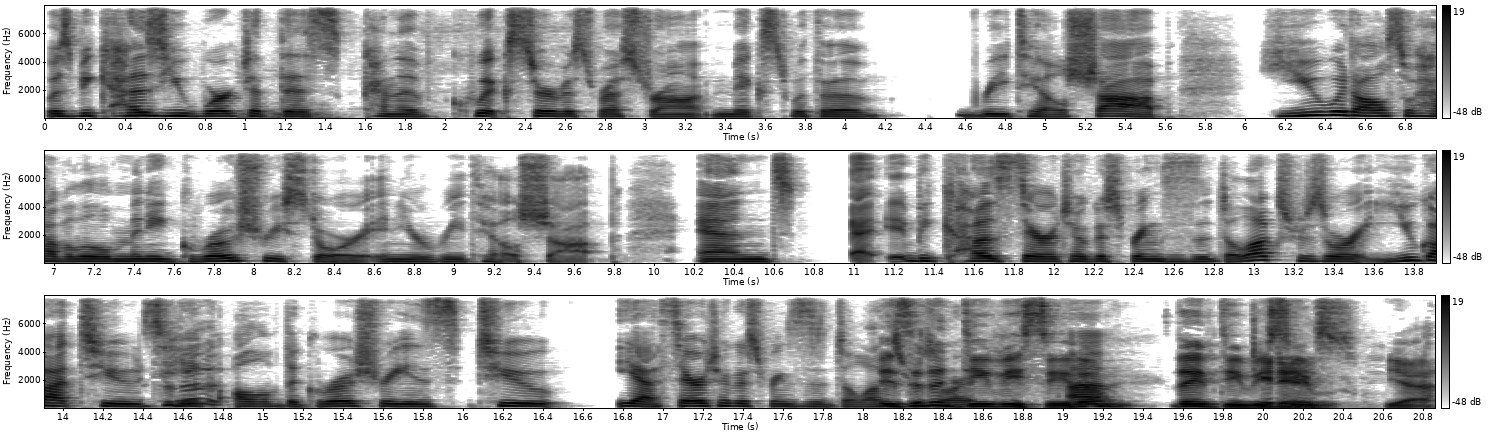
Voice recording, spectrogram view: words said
was because you worked at this kind of quick service restaurant mixed with a retail shop. You would also have a little mini grocery store in your retail shop. And uh, because Saratoga Springs is a deluxe resort, you got to it take a- all of the groceries to, yeah, Saratoga Springs is a deluxe Is it a. DVC though? Um, they have DVC. It is. Yeah,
